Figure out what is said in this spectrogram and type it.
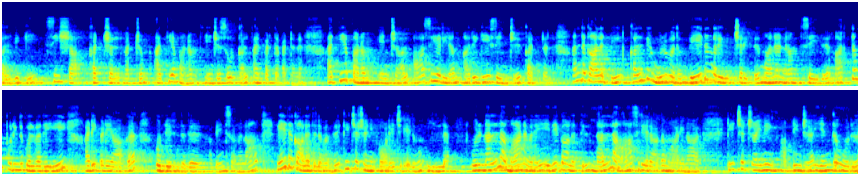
கல்விக்கு சீஷா கற்றல் மற்றும் அத்தியபனம் என்ற சொற்கள் பயன்படுத்தப்பட்டன. அத்தியபனம் என்றால் ஆசிரியரிடம் அருகே சென்று கற்றல். அந்த காலத்தில் கல்வி முழுவதும் வேதங்களை உச்சரித்து மனநம் செய்து அர்த்தம் புரிந்து கொள்வதையே அடிப்படையாக கொண்டிருந்தது அப்படின்னு சொல்லலாம். வேத காலத்தில் வந்து டீச்சர் ட்ரைனிங் காலேஜ் எதுவும் இல்லை. ஒரு நல்ல மாணவரை எதிர்காலத்தில் நல்ல ஆசிரியராக மாறினார். டீச்சர் ட்ரைனிங் அப்படின்ற எந்த ஒரு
